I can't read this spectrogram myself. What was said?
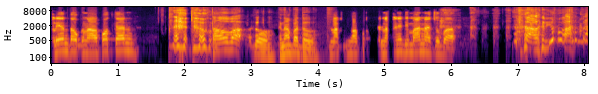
Kalian tahu knalpot kan? tahu. Tahu Pak. Tuh, kenapa tuh? Nah, knalpot kenalnya di mana coba? Kenal di mana?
